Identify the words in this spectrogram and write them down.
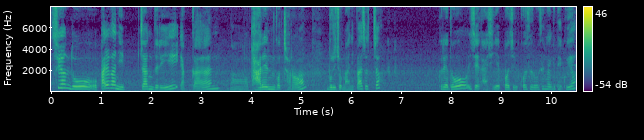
수연도 빨간 입장들이 약간 어, 바랜 것처럼 물이 좀 많이 빠졌죠? 그래도 이제 다시 예뻐질 것으로 생각이 되고요.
